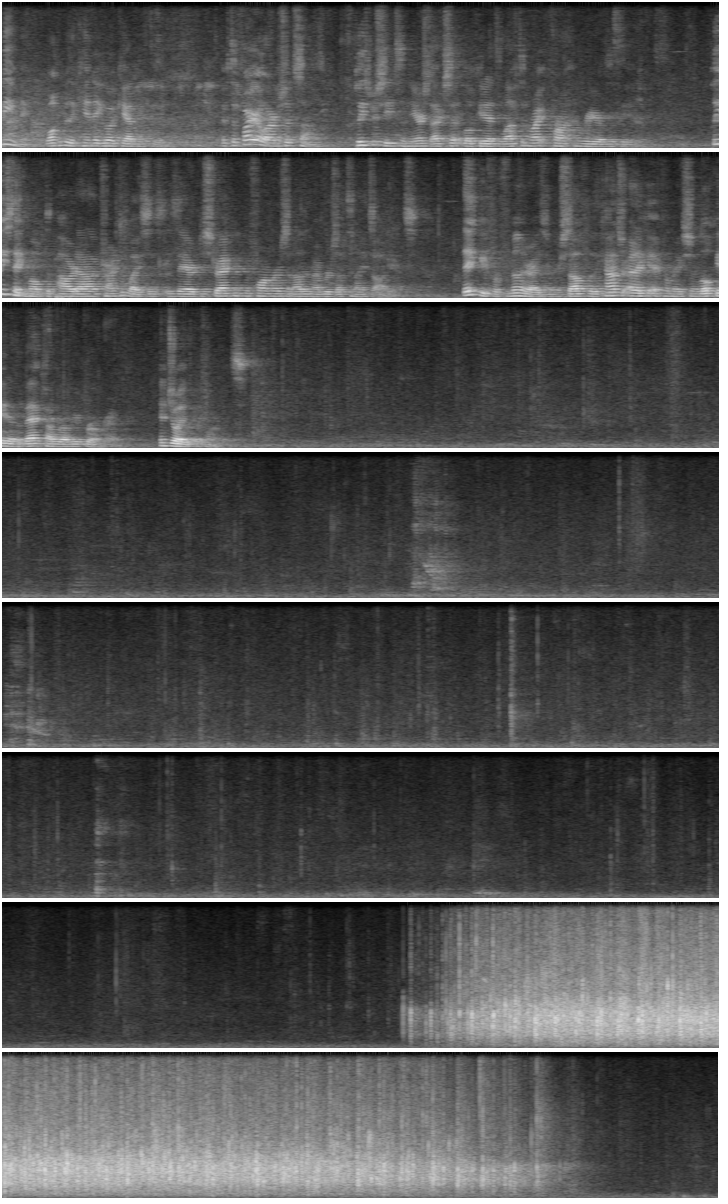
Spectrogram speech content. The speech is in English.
Good evening. Welcome to the Canandaigua Academy Theater. If the fire alarm should sound, please proceed to the nearest exit located at the left and right front and rear of the theater. Please take a moment to power down electronic devices as they are distracting performers and other members of tonight's audience. Thank you for familiarizing yourself with the concert etiquette information located on the back cover of your program. Enjoy the performance.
